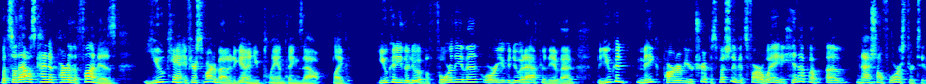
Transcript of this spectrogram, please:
but so that was kind of part of the fun is you can't if you're smart about it again and you plan things out like you could either do it before the event or you could do it after the event but you could make part of your trip especially if it's far away hit up a, a national forest or two.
